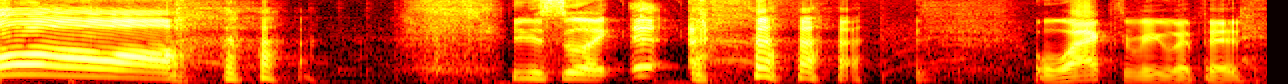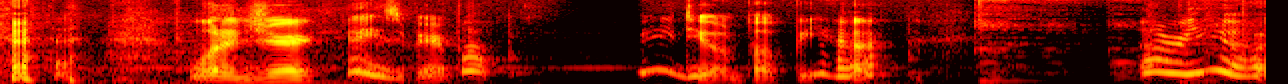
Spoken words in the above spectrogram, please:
Oh! he just like whacked me with it. what a jerk. Hey, Spirit Pup. What are you doing, puppy, huh? How are you, huh?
